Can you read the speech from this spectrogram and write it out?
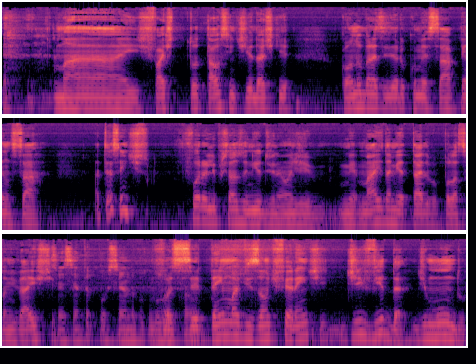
mas faz total sentido. Acho que quando o brasileiro começar a pensar, até se a gente for ali para os Estados Unidos, né, onde mais da metade da população investe, 60% da população. você tem uma visão diferente de vida, de mundo.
